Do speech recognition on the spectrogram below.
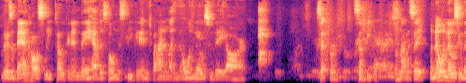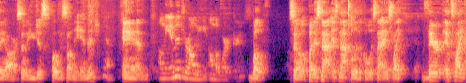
there's a band called Sleep Token, and they have this whole mystique and image behind them. Like no one knows who they are, except for some people. I'm not gonna say, but no one knows who they are. So you just focus on the image Yeah. and On the image or on the on the work. both. So, but it's not it's not political. It's not. It's like there. It's like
